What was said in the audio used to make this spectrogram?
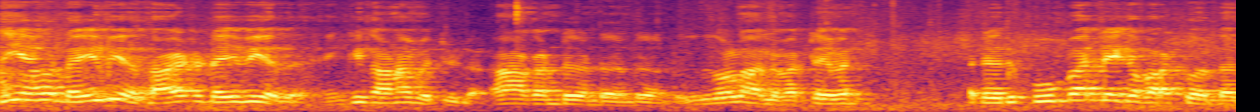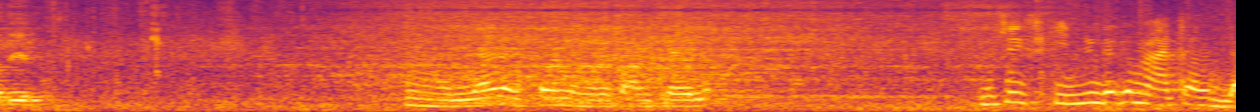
നീ അങ്ങ് ഡൈവ് ചെയ്ത താഴോട്ട് ഡൈവ് ചെയ്ത് എനിക്ക് കാണാൻ പറ്റൂല ആ കണ്ടു കണ്ടു കണ്ടു കണ്ടു. ഇത് കൊള്ളാമല്ലോ മറ്റേ ഇവൻ മറ്റേ ഒരു പൂമ്പാറ്റയൊക്കെ പറക്കുമല്ലോ അതിൽ സ്കിന്നിന്റെ ഒക്കെ മാച്ച് ആവില്ല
